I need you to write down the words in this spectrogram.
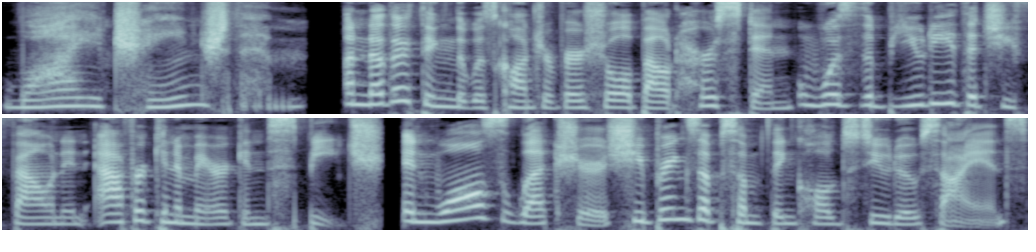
why change them? Another thing that was controversial about Hurston was the beauty that she found in African American speech. In Wall's lecture, she brings up something called pseudoscience,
